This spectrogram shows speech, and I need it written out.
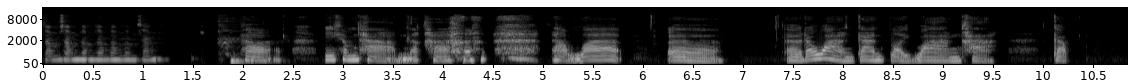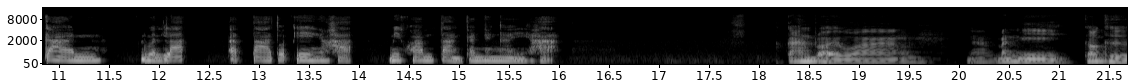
ซ้ำๆซ้ำๆๆซ้ำๆ ค่ะ มีคำถามนะคะ ถามว่า เอ่อระหว่างการปล่อยวางค่ะ กับการเหมือนละอัตตาตัวเองอะค่ะ มีความต่างกันยังไงค่ะ การปล่อยวางนะมันมีก็คือ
